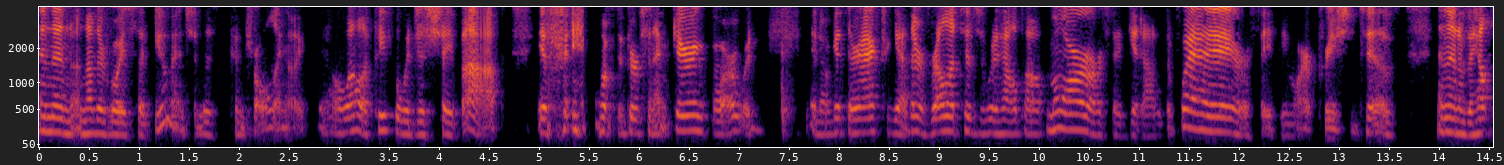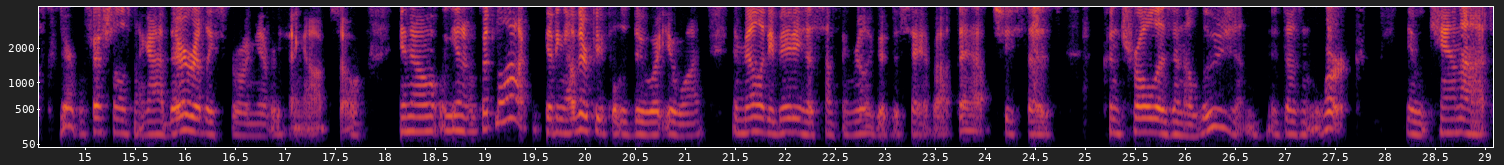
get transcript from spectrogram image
And then another voice that you mentioned is controlling, like, you know, well, if people would just shape up, if, if the person I'm caring for would, you know, get their act together, if relatives would help out more, or if they'd get out of the way, or if they'd be more appreciative. And then of the healthcare professionals, my God, they're really screwing everything up. So, you know, you know, good luck getting other people to do what you want. And Melody Beattie has something really good to say about that. She says, control is an illusion. It doesn't work we cannot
